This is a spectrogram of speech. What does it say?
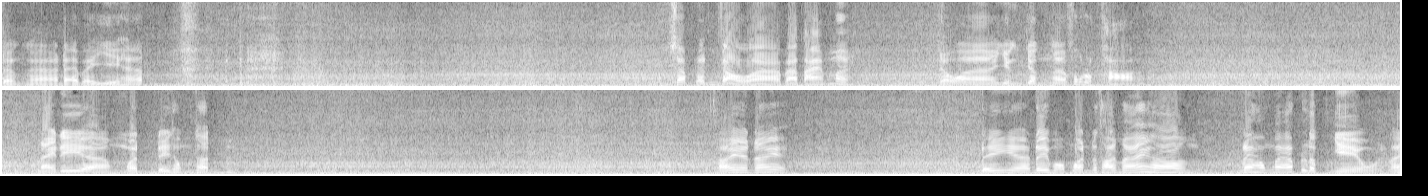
Đừng à, để bị gì hết. Sắp đến cầu à, 38 rồi chỗ ờ, dừng chân ờ, Phúc Lộc Thọ. Nay đi ờ, mình đi Thủng Thỉnh ấy nói, đi đi một mình nó thoải mái hơn. Nó không có áp lực nhiều. Nó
